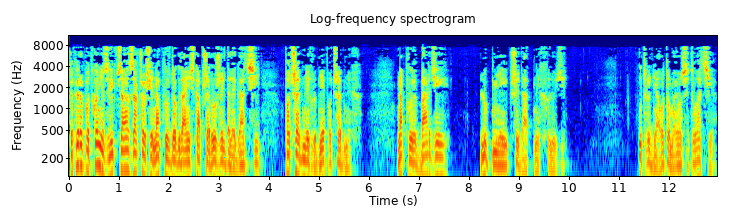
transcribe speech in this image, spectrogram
Dopiero pod koniec lipca zaczął się napływ do Gdańska przeróżnych delegacji, potrzebnych lub niepotrzebnych, napływ bardziej lub mniej przydatnych ludzi. Utrudniało to moją sytuację.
